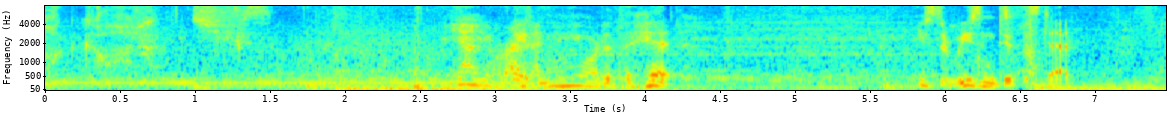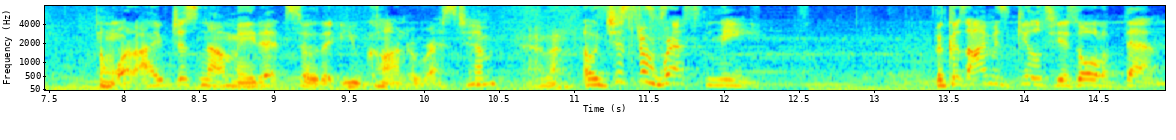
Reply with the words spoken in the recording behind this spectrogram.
Oh, God. Jeez. Yeah, you're right. I mean, he ordered the hit. He's the reason Duke is dead. And what, I've just now made it so that you can't arrest him? Anna? Oh, just arrest me. Because I'm as guilty as all of them.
